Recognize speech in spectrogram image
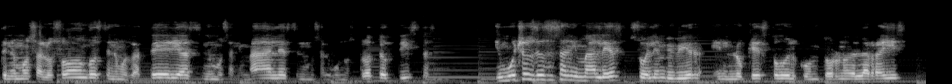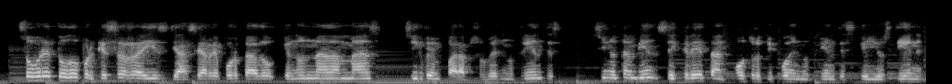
tenemos a los hongos, tenemos bacterias, tenemos animales, tenemos algunos proteoctistas. Y muchos de esos animales suelen vivir en lo que es todo el contorno de la raíz, sobre todo porque esa raíz ya se ha reportado que no nada más sirven para absorber nutrientes, sino también secretan otro tipo de nutrientes que ellos tienen.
